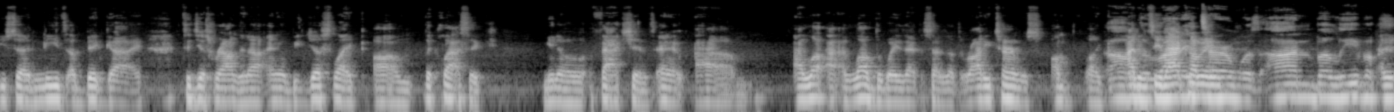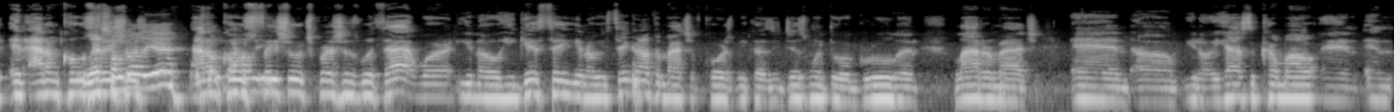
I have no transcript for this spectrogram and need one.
you said, needs a big guy to just round it out, and it'll be just like um, the classic, you know, factions. And um, I love, I love the way that decided that the Roddy turn was um, like Oh, I didn't see Roddy that coming. turn was unbelievable. And Adam Cole's Let's talk facial about yeah. Let's Adam Cole's facial expressions with that, where you know he gets taken, you know he's taken out the match, of course, because he just went through a grueling ladder match, and um, you know he has to come out and and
